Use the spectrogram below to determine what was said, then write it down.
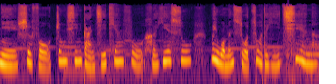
你是否衷心感激天父和耶稣为我们所做的一切呢？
